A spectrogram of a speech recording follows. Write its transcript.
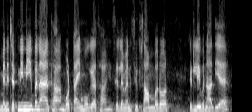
मैंने चटनी नहीं बनाया था, बहुत टाइम हो गया था, इसलिए मैंने सिर्फ़ सांभर और इडली बना दिया है।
